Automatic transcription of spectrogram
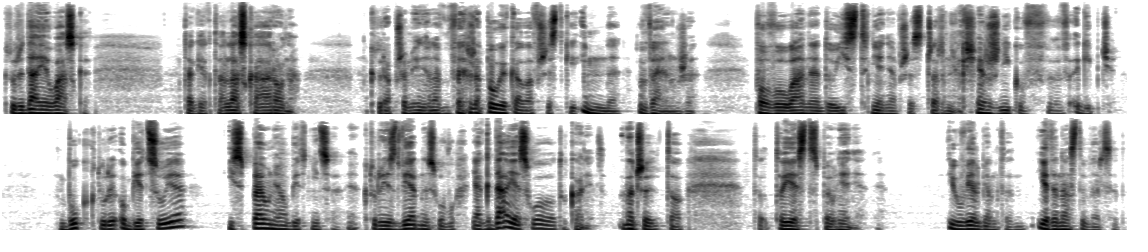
który daje łaskę. Tak jak ta laska Arona, która przemieniona w węża połykała wszystkie inne węże, powołane do istnienia przez czarnoksiężników w Egipcie. Bóg, który obiecuje i spełnia obietnicę, nie? który jest wierny słowu. Jak daje słowo, to koniec. Znaczy, to, to, to jest spełnienie. I uwielbiam ten jedenasty werset,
